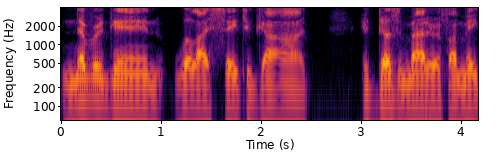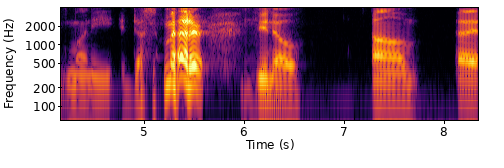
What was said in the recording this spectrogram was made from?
never again will I say to God, it doesn't matter if I make money, it doesn't matter, you Mhm. know, um, uh,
